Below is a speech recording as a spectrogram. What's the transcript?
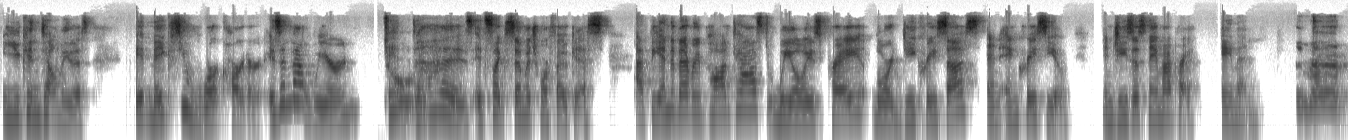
you can tell me this it makes you work harder. Isn't that weird? Totally. It does. It's like so much more focus. At the end of every podcast, we always pray, Lord, decrease us and increase you. In Jesus' name I pray. Amen. Amen.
